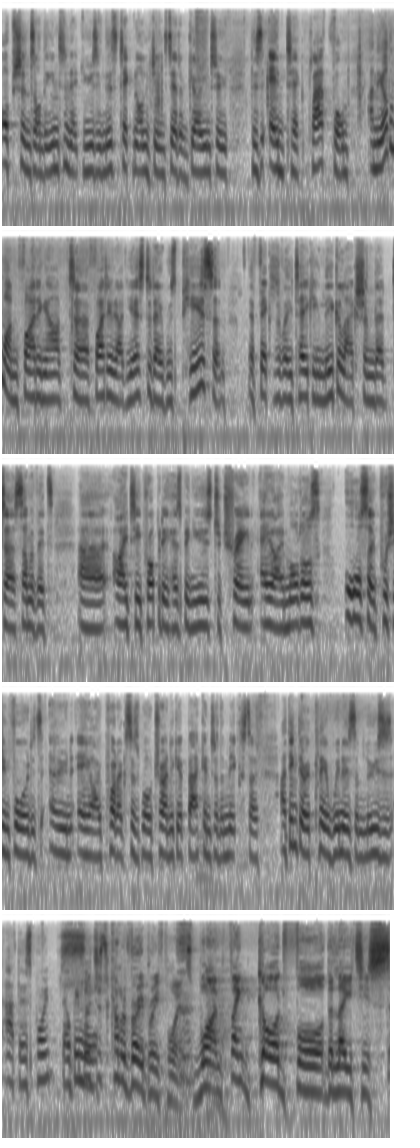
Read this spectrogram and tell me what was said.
options on the internet using this technology instead of going to this edtech platform. And the other one fighting out, uh, fighting out yesterday was Pearson, effectively taking legal action that uh, some of its uh, IT property has been used to train AI models also pushing forward its own AI products as well, trying to get back into the mix. So I think there are clear winners and losers at this point. There'll be so more. just a couple of very brief points. One, thank God for the latest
